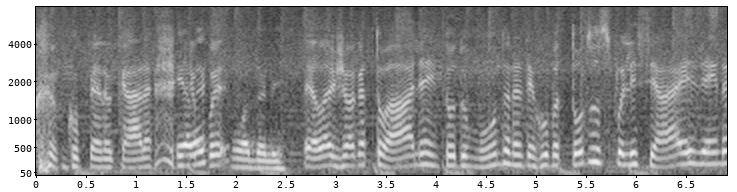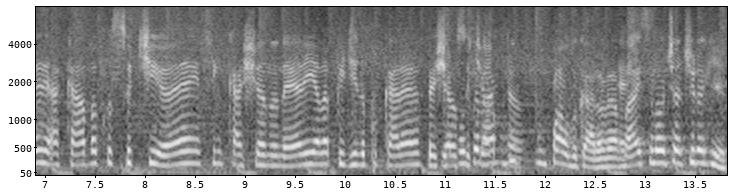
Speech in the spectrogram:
com o pé no cara. Ela Depois- é foda ali. Ela joga toalha em todo mundo, né? Derruba todos os policiais e ainda acaba com o sutiã se encaixando nela e ela pedindo pro cara fechar o sutiã. arma pro, pro pau do cara, vai É. mais senão eu te atiro aqui.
